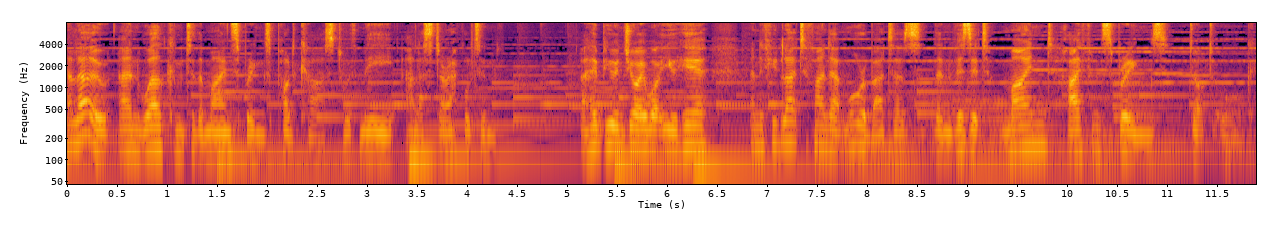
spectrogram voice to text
Hello, and welcome to the Mind Springs podcast with me, Alistair Appleton. I hope you enjoy what you hear, and if you'd like to find out more about us, then visit mind-springs.org.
